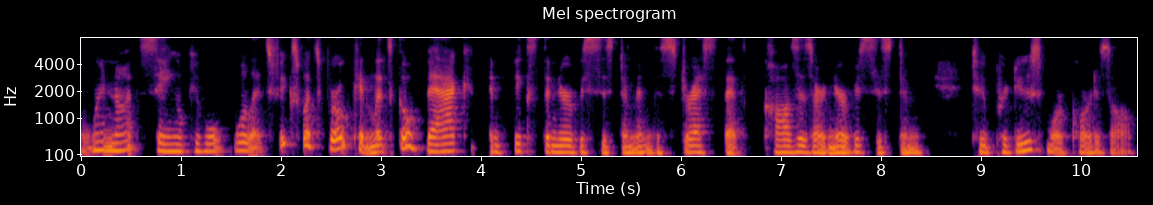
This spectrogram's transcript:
but we're not saying okay well well let's fix what's broken. Let's go back and fix the nervous system and the stress that causes our nervous system to produce more cortisol.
